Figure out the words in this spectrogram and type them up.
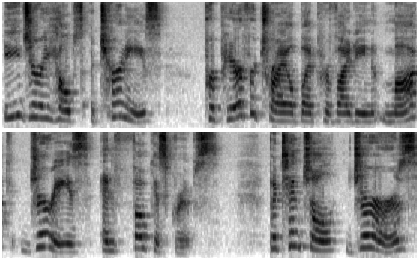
eJury helps attorneys prepare for trial by providing mock juries and focus groups. Potential jurors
